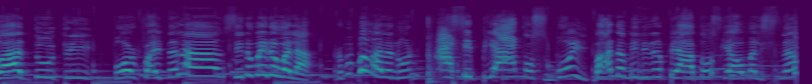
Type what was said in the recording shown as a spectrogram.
1, 2, 3, 4, 5 na lang! Sino ba yung nawala? Ano pa pangalan nun? Ah, si Piatos, boy! Baka namili ng Piatos, kaya umalis na.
